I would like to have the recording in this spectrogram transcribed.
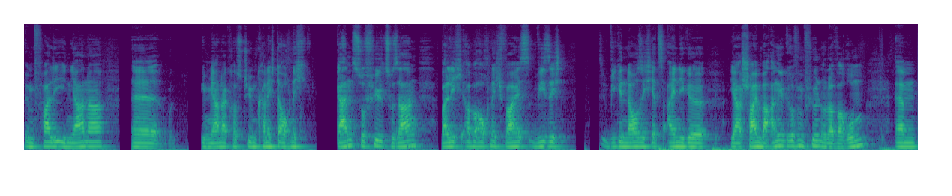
Im Falle Indianer, äh, Indianer-Kostüm kann ich da auch nicht ganz so viel zu sagen, weil ich aber auch nicht weiß, wie sich, wie genau sich jetzt einige ja scheinbar angegriffen fühlen oder warum. Ähm,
